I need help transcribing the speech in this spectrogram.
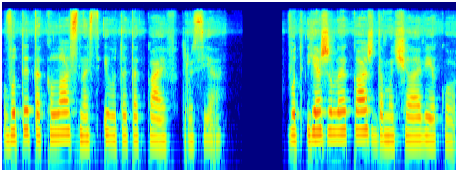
Вот это классность и вот это кайф, друзья. Вот я желаю каждому человеку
